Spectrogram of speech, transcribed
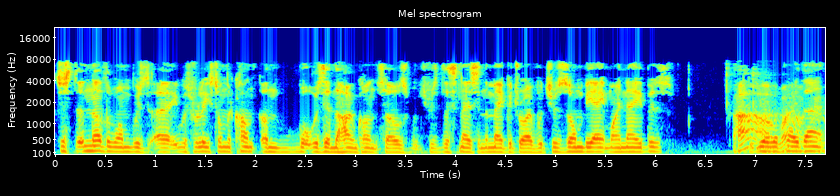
Just another one was uh, it was released on the con- on what was in the home consoles, which was the SNES and the Mega Drive, which was Zombie Ate My Neighbours. Ah, Did you ever wow. play that?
